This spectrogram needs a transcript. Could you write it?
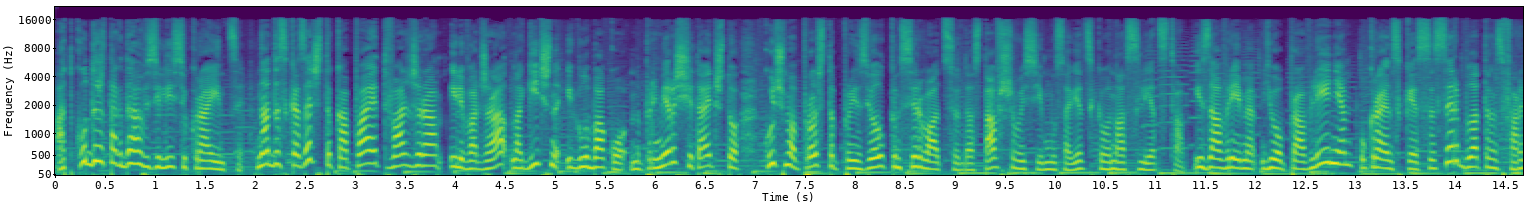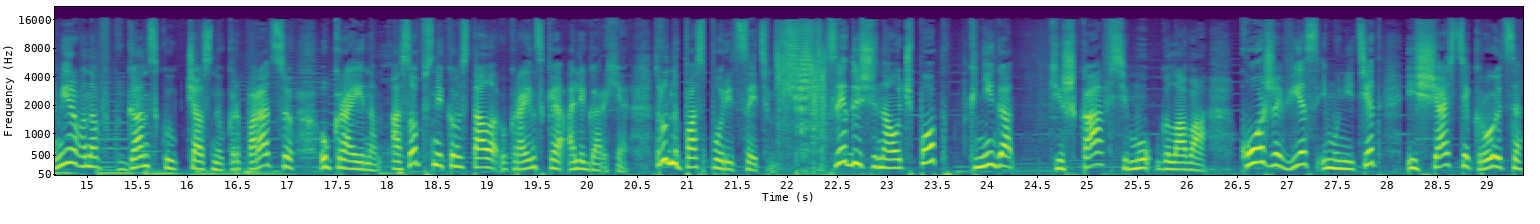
Откуда же тогда взялись украинцы? Надо сказать, что копает Ваджра или Ваджра логично и глубоко. Например, считает, что Кучма просто произвел консервацию доставшегося ему советского наследства. И за время его правления Украинская ССР была трансформирована в гигантскую частную корпорацию «Украина», а собственником стала украинская олигархия. Трудно поспорить с этим. Следующий научпоп – книга кишка всему голова. Кожа, вес, иммунитет и счастье кроются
